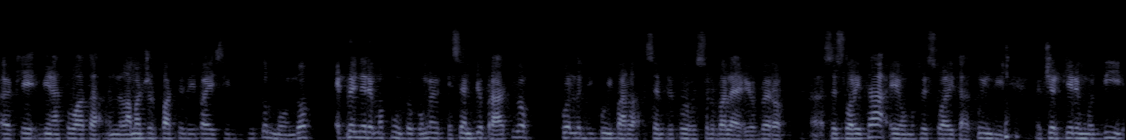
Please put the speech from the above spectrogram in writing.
uh, che viene attuata nella maggior parte dei paesi di tutto il mondo e prenderemo appunto come esempio pratico quello di cui parla sempre il professor Valerio, ovvero sessualità e omosessualità. Quindi cercheremo di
